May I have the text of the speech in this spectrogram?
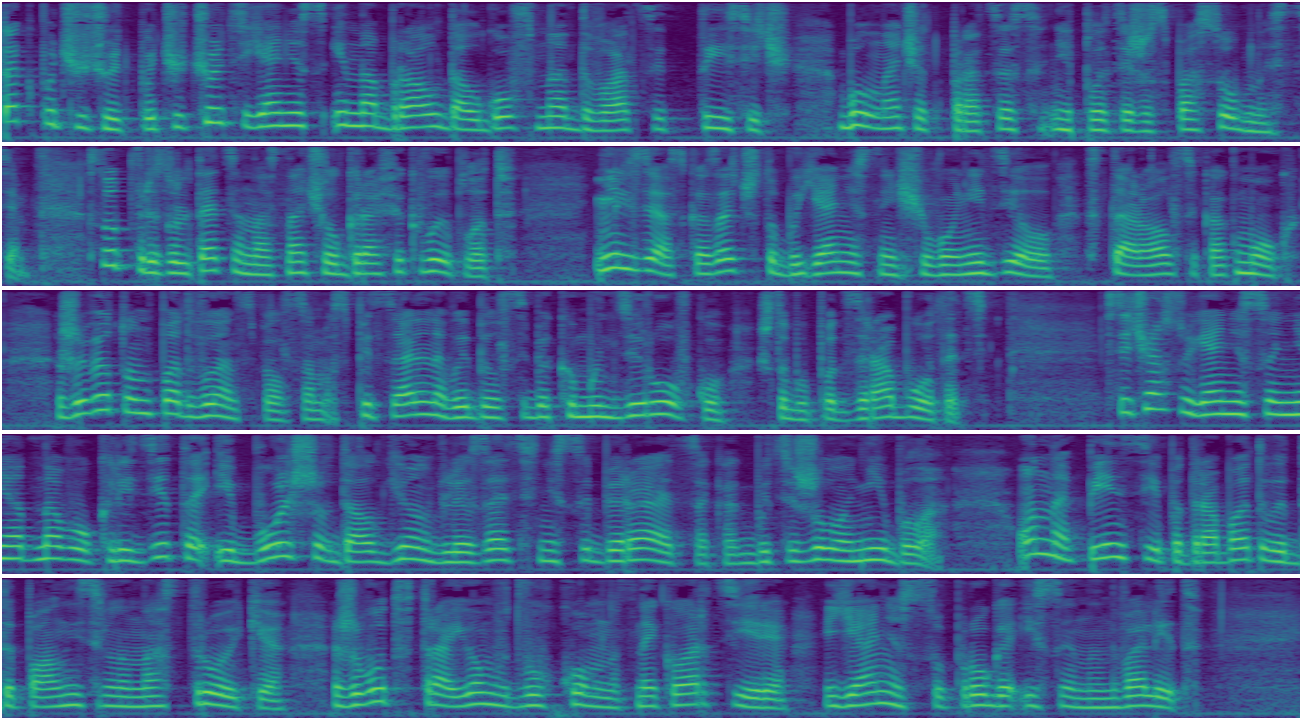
Так по чуть-чуть, по чуть-чуть Янис и набрал долгов на 20 тысяч. Был начат процесс неплатежеспособности. Суд в результате назначил график выплат. Нельзя сказать, чтобы Янис ничего не делал, старался как мог. Живет он под Венспилсом, специально выбил себе командировку, чтобы подзаработать. Сейчас у Яниса ни одного кредита и больше в долги он влезать не собирается, как бы тяжело ни было. Он на пенсии подрабатывает дополнительно на стройке. Живут втроем в двухкомнатной квартире. Янис, супруга и сын-инвалид.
